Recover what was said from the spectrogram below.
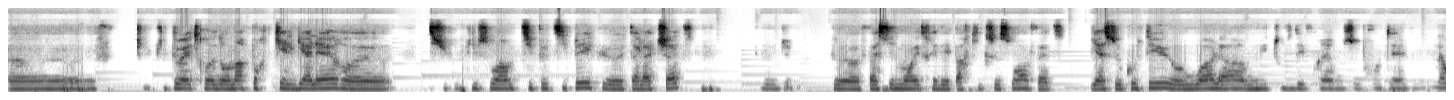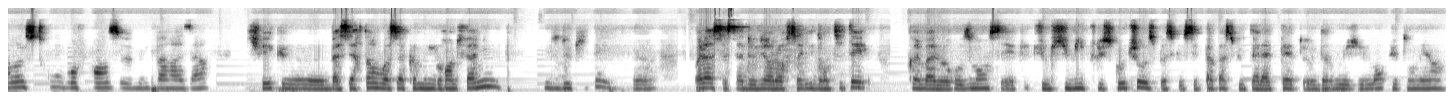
tu peux être dans n'importe quelle galère, tu sois un petit peu typé, que tu as la chat, que, que facilement être aidé par qui que ce soit, en fait il y a ce côté euh, voilà, on est tous des frères, on se protège. Là, on se trouve en France, euh, même par hasard, qui fait que bah, certains voient ça comme une grande famille, plus de quitter. Euh, voilà, ça, ça devient leur seule identité. Après, malheureusement, c'est tu, le subis plus qu'autre chose parce que c'est pas parce que tu as la tête d'un musulman que t'en es un.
